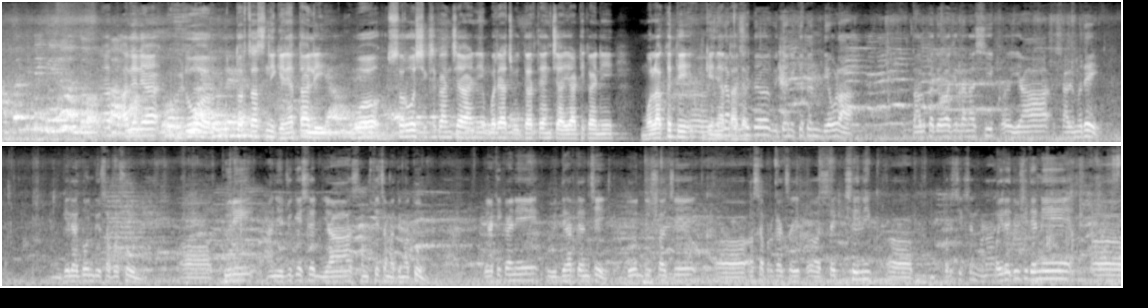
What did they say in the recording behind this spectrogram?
आपण तिथे गेलो होतो. त्यात आलेल्या व्हिडिओवर उत्तर चाचणी घेण्यात आली व सर्व शिक्षकांच्या आणि बऱ्याच विद्यार्थ्यांच्या या ठिकाणी मुलाखती घेण्यात आल्या. विद्यानिकेतन देवळा तालुका देवळा जिल्हा नाशिक या शाळेमध्ये गेल्या दोन दिवसापासून क्युरी आणि एज्युकेशन या संस्थेच्या माध्यमातून या ठिकाणी विद्यार्थ्यांचे दोन दिवसाचे अशा प्रकारचं एक शैक्षणिक प्रशिक्षण म्हणा. पहिल्या दिवशी त्यांनी अ,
